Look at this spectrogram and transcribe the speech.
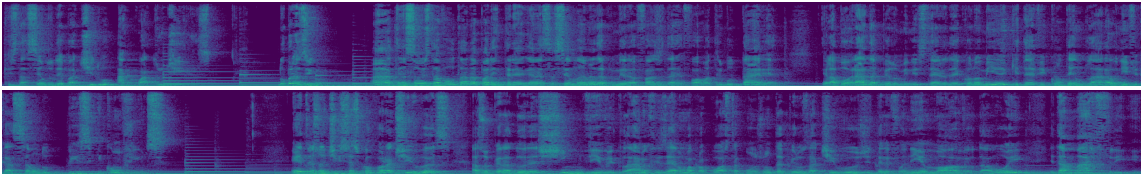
que está sendo debatido há quatro dias. No Brasil, a atenção está voltada para a entrega nesta semana da primeira fase da reforma tributária, elaborada pelo Ministério da Economia, que deve contemplar a unificação do PIS e CONFINS. Entre as notícias corporativas, as operadoras Xim, Vivo e Claro fizeram uma proposta conjunta pelos ativos de telefonia móvel da Oi e da Marfrig,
